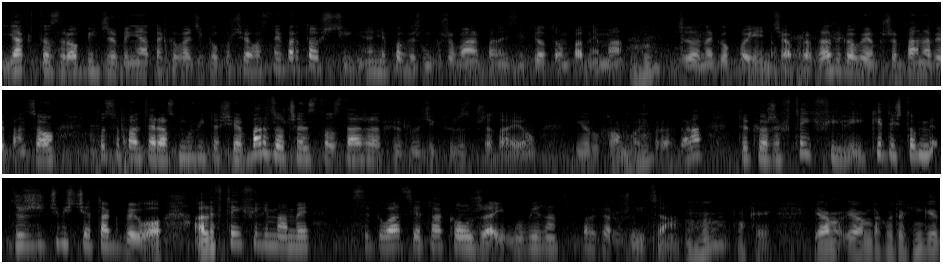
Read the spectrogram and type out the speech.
Jak to zrobić, żeby nie atakować jego poczucia własnej wartości? Nie, nie powiesz mu, proszę pana, pan jest idiotą, pan nie ma zielonego pojęcia, prawda? Tylko powiem, proszę pana, wie pan co, to co pan teraz mówi, to się bardzo często zdarza wśród ludzi, którzy sprzedają nieruchomość, prawda? Tylko, że w tej chwili, kiedyś to, rzeczywiście tak było, ale w tej chwili mamy sytuację taką, że i mówisz, na czym polega różnica. Mhm, Okej. Ja, ja mam taką technikę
